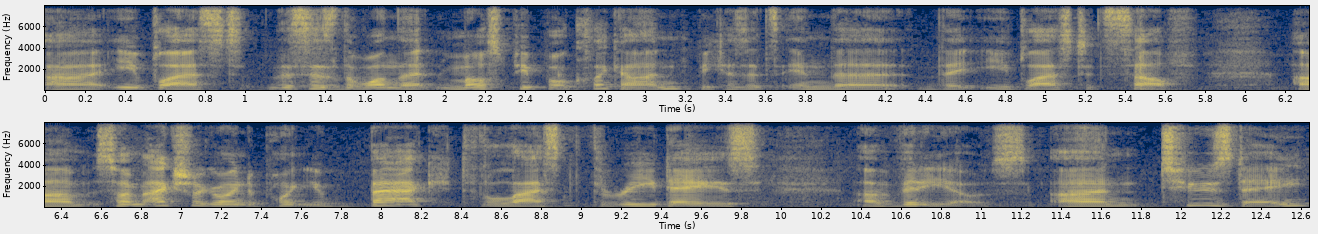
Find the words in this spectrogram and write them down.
uh, eBlast, this is the one that most people click on because it's in the, the eBlast itself. Um, so I'm actually going to point you back to the last three days of videos. On Tuesday,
